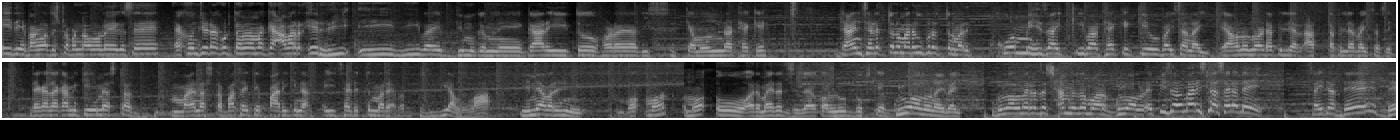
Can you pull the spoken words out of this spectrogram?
এই রে, বাংলাদেশ টপার ডাউনলোড হয়ে গেছে। এখন যেটা করতে হবে আমাকে আবার এ রি এই রিভাইভ দিমু কেমনে? গাড়ি তো ফাটাইয়া দিচ্ছে কেমন না ঠেকে? ডাইন সাইডের তো মারে, উপরের তো মারে। কোন মিহি যায়, কি বা ঠেকে, কেউ বাইসা নাই। এখনও নয়টা প্লেয়ার আটটা প্লেয়ার বাইসা আছে দেখা যাক আমি কি এই ম্যাচটা মাইনাসটা বাঁচাইতে পারি কিনা, এই সাইডের তো মারে। আল্লাহ, এনে আবার ম- ও, আরে মাইরা দিছে, যাই হোক লুট বক্স গ্লু আলো নাই ভাই। গ্লু আলো মাইরা সামনে যাব, আর গ্লু আলো পিছনে মারিস না, সাইরা দে। সাইরা দে দে,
